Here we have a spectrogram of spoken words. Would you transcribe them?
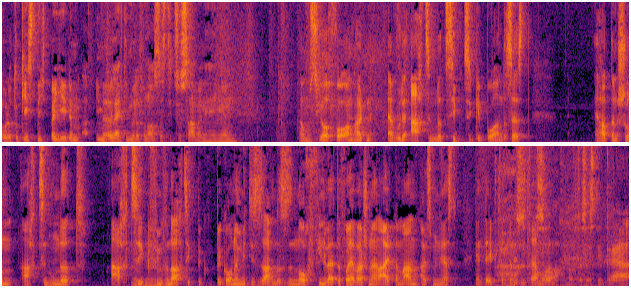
oder du gehst nicht bei jedem immer, Ja. vielleicht immer davon aus, dass die zusammenhängen. man muss sich auch vor Augen halten, er wurde 1870 geboren, das heißt, er hat dann schon 1880, Mhm. 85 be begonnen mit diesen Sachen, das ist noch viel weiter vorher, er war schon ein alter Mann, als man ihn erst entdeckt hat bei diesen drei Morden. auch noch, das heißt, die drei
